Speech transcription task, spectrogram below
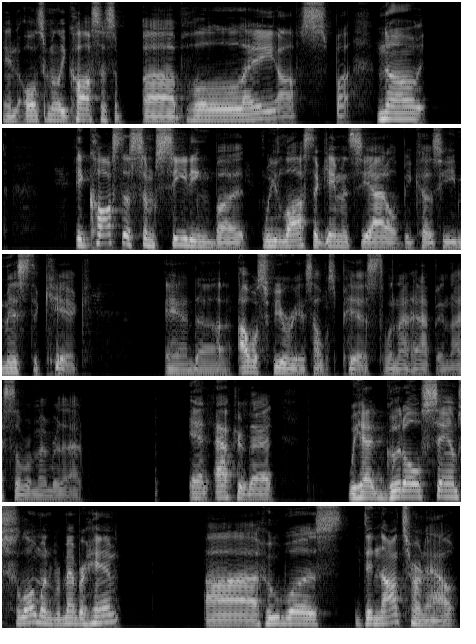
and ultimately cost us a, a playoff spot. No, it cost us some seeding, but we lost the game in Seattle because he missed the kick. And uh, I was furious. I was pissed when that happened. I still remember that. And after that, we had good old Sam Sloman. Remember him? Uh, who was did not turn out.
